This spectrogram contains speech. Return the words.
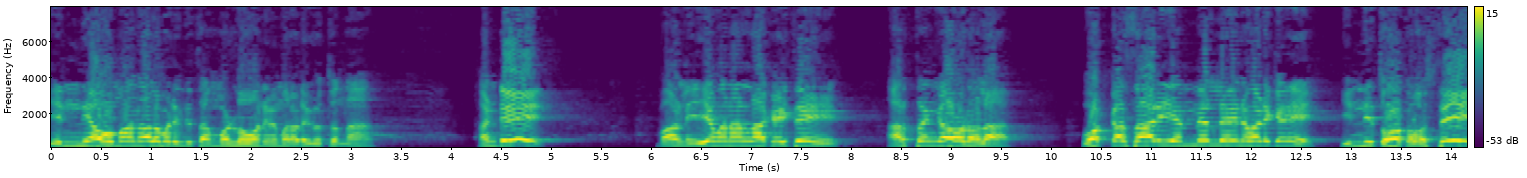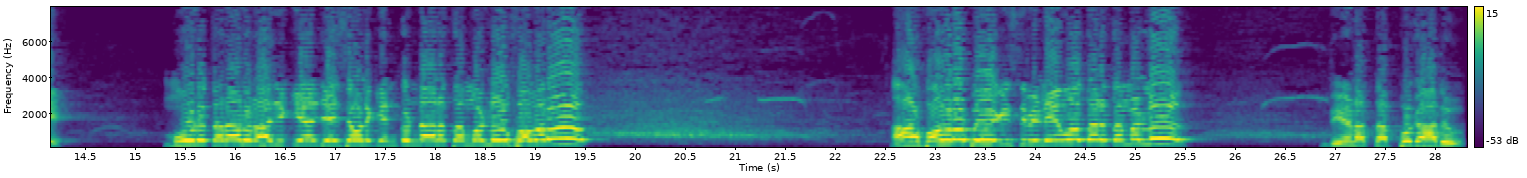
ఎన్ని అవమానాలు పడింది తమ్ముళ్ళు అని మిమ్మల్ని అడుగుతున్నా. అంటే వాళ్ళని ఏమనాలి నాకైతే అర్థం కావడంలా ఒక్కసారి ఎమ్మెల్యే అయిన వాడికే ఇన్ని తోకలు వస్తే మూడు తరాలు రాజకీయాలు చేసే వాళ్ళకి ఎంత ఉండాల తమ్ముళ్ళు? పవరు. ఆ పవర్ ఉపయోగిస్తే వీళ్ళు ఏమవుతారు తమ్ముళ్ళు? వీళ్ళ తప్పు కాదు.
